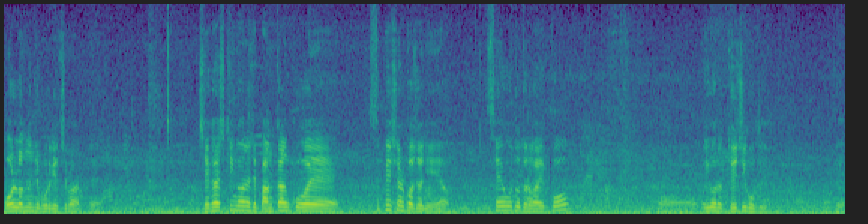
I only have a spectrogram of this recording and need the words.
뭘 넣는지 모르겠지만 예. 제가 시킨 거는 이제 반깐꾸어의 스페셜 버전이에요. 새우도 들어가 있고 어, 이거는 돼지고기. 네.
